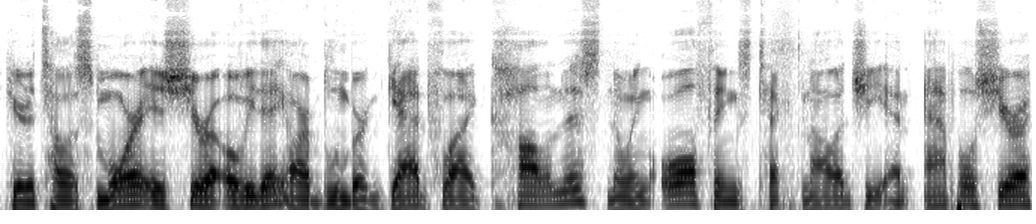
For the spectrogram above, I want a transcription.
Here to tell us more is Shira Ovide, our Bloomberg Gadfly columnist, knowing all things technology and Apple. Shira,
